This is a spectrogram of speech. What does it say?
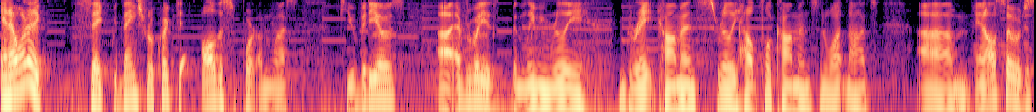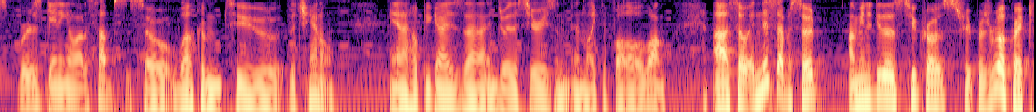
And I want to say thanks real quick to all the support on the last few videos. Uh, everybody has been leaving really great comments, really helpful comments and whatnot. Um, and also, just we're just gaining a lot of subs. So welcome to the channel, and I hope you guys uh, enjoy the series and, and, like to follow along. Uh, so in this episode, I'm gonna do those two Croesus Reapers real quick.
